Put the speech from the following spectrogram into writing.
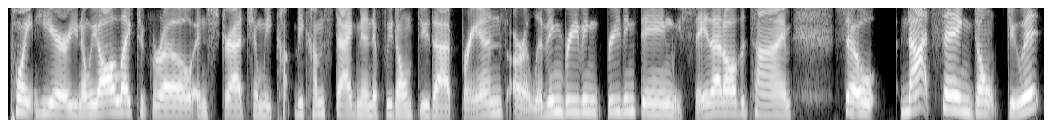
point here, you know, we all like to grow and stretch and we become stagnant stagnant if we don't do that. Brands are a living, breathing, breathing thing. We say that all the time. So, not saying don't do it,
